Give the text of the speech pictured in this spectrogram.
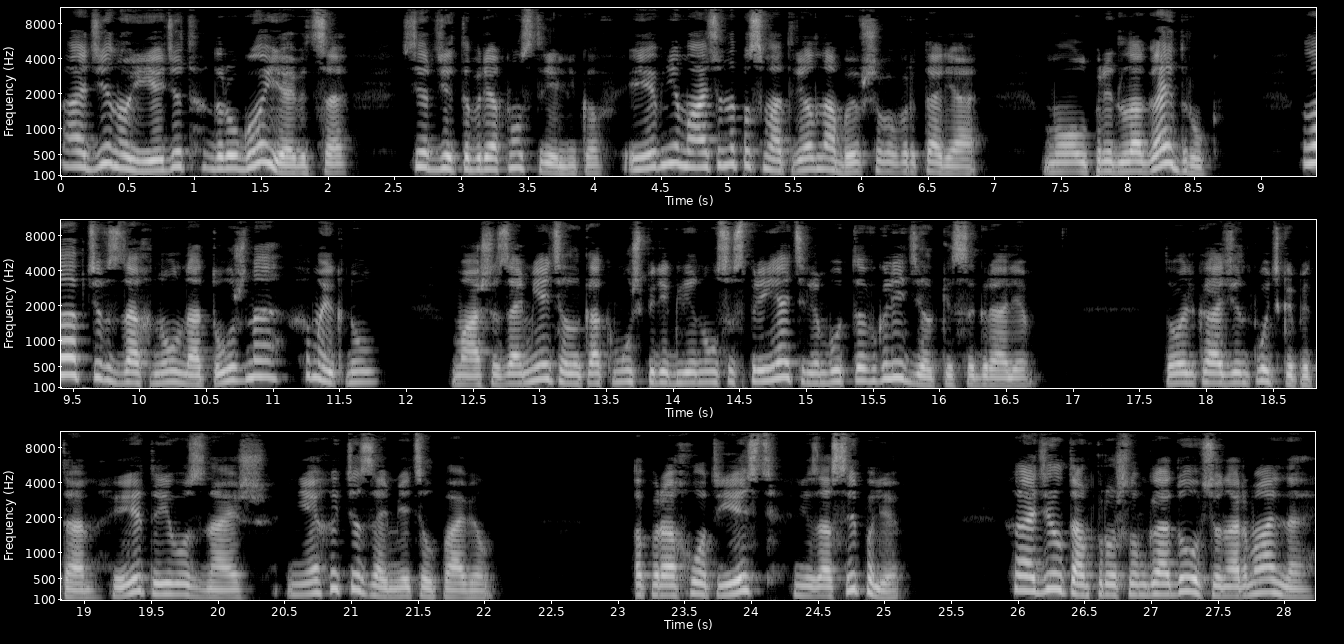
Один уедет, другой явится. Сердито брякнул Стрельников и внимательно посмотрел на бывшего вратаря. Мол, предлагай, друг. Лаптев вздохнул натужно, хмыкнул. Маша заметила, как муж переглянулся с приятелем, будто в гляделке сыграли. «Только один путь, капитан, и ты его знаешь», — нехотя заметил Павел. А проход есть? Не засыпали? Ходил там в прошлом году, все нормально,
